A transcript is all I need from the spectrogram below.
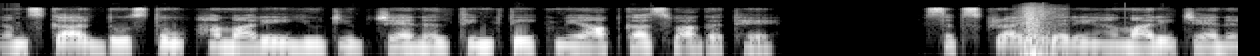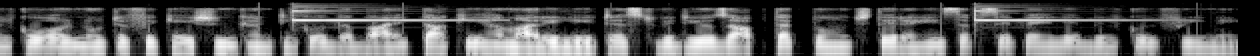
नमस्कार दोस्तों, हमारे YouTube चैनल थिंक टेक में आपका स्वागत है। सब्सक्राइब करें हमारे चैनल को और नोटिफिकेशन घंटी को दबाएँ ताकि हमारे लेटेस्ट वीडियोस आप तक पहुँचते रहें। सबसे पहले बिल्कुल फ्री में।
